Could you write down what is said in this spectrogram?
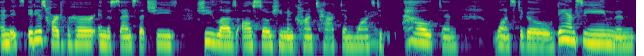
and it's it is hard for her in the sense that she's she loves also human contact and wants right. to be out and wants to go dancing and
